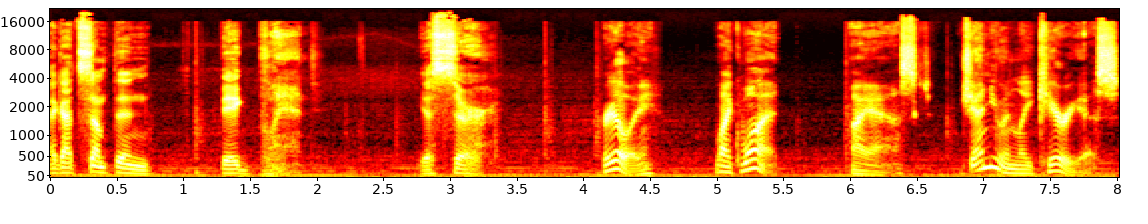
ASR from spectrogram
I got something big planned. Yes, sir. Really? Like what? I asked, genuinely curious.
